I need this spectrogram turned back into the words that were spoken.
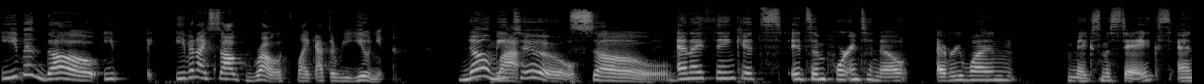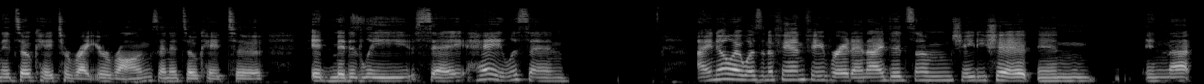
even though even I saw growth like at the reunion. No, me La- too. So And I think it's it's important to note everyone makes mistakes and it's okay to right your wrongs and it's okay to admittedly say, "Hey, listen, I know I wasn't a fan favorite and I did some shady shit in in that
